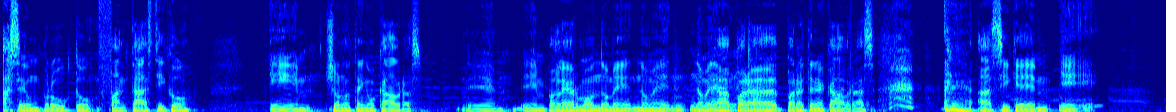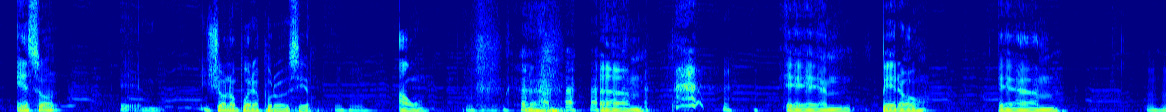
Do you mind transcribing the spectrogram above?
hacen un producto fantástico. Eh, yo no tengo cabras. Eh, en Palermo no me, no me, no me da para, para tener cabras. Así que eh, eso eh, yo no puedo producir aún. Um, Em, pero Ujú.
